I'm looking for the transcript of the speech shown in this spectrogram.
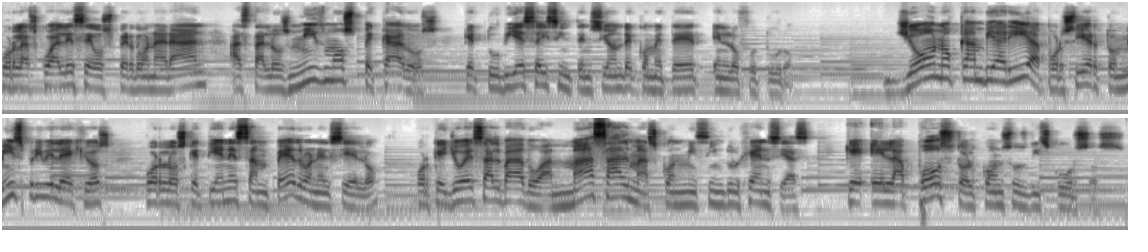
por las cuales se os perdonarán hasta los mismos pecados que tuvieseis intención de cometer en lo futuro. Yo no cambiaría, por cierto, mis privilegios por los que tiene San Pedro en el cielo, porque yo he salvado a más almas con mis indulgencias que el apóstol con sus discursos.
